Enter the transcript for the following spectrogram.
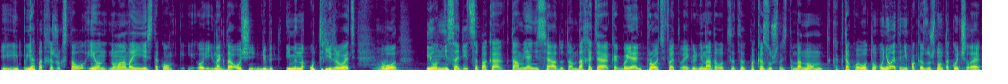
И я подхожу к столу, и он, ну, на есть такой, он иногда очень любит именно утрировать, ну, вот и он не садится, пока там я не сяду, там, да, хотя как бы я против этого, я говорю, не надо вот это показушность, там, да, но он как такой, вот у него это не показушно, он такой человек.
